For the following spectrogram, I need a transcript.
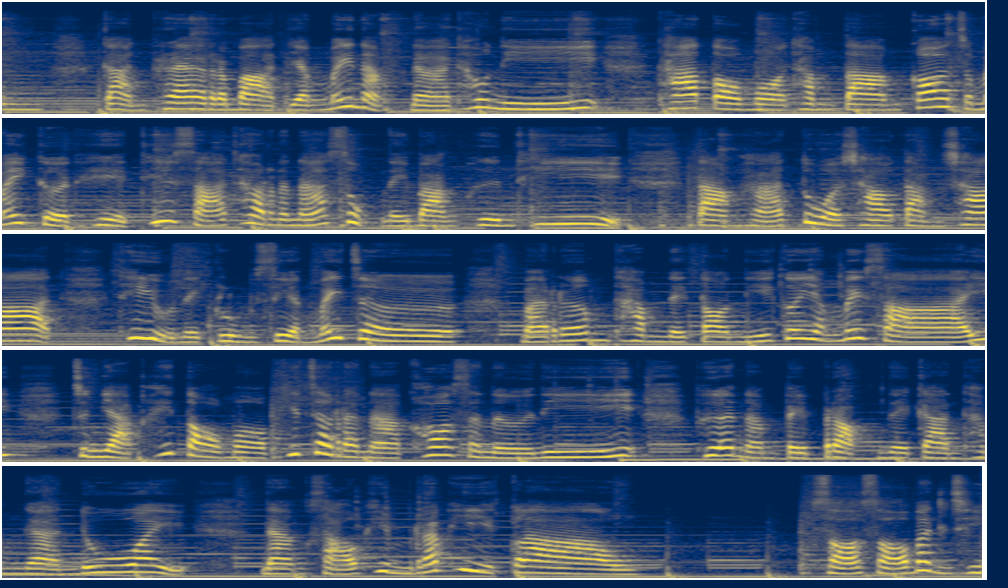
ม การแพร่ระบาดยังไม่หนักหนาเท่านี้ ถ้าตอมอทำตามก็จะไม่เกิดเหตุที่สาธารณสุขในบางพื้นที่ ตามหาตัวชาวต่างชาติ ที่อยู่ในกลุ่มเสี่ยงไม่เจอ มาเริ่มทำในตอนนี้ก็ยังไม่สาย จึงอยากให้ตอมอพิจารณาข้อเสนอนี้ เพื่อนำไปปรับในการทำงานด้วย นางสาวพิมพ์ระพีกล่าวสสบัญชี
